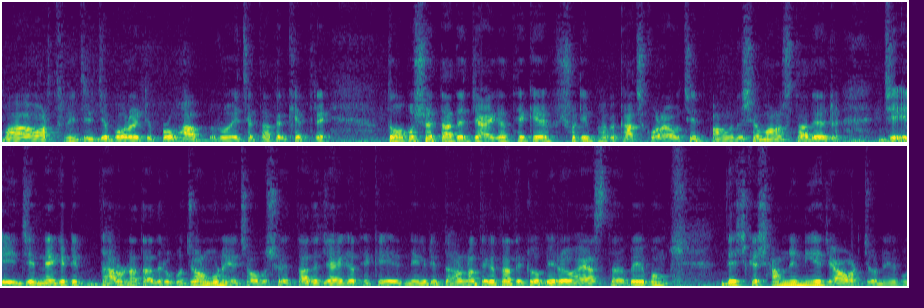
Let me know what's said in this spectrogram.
বা অর্থনীতির যে বড় একটি প্রভাব রয়েছে তাদের ক্ষেত্রে। তো অবশ্যই তাদের জায়গা থেকে সঠিকভাবে কাজ করা উচিত। বাংলাদেশের মানুষ তাদের যে, এই যে নেগেটিভ ধারণা তাদের উপর জন্ম নিয়েছে, অবশ্যই তাদের জায়গা থেকে নেগেটিভ ধারণা থেকে তাদেরকেও বেরো হয়ে আসতে হবে এবং দেশকে সামনে নিয়ে যাওয়ার জন্য এবং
